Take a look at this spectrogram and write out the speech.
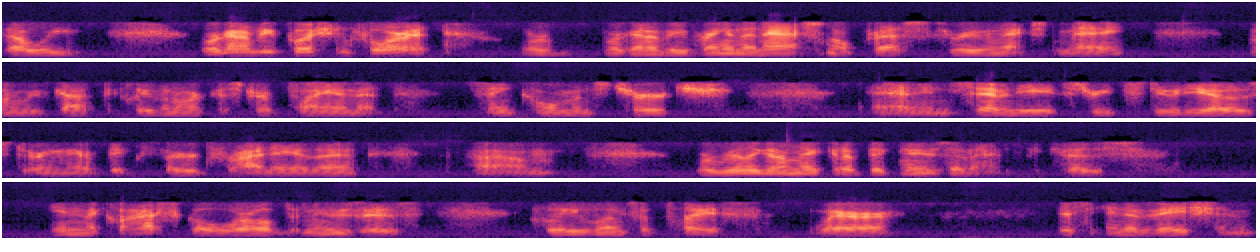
So we we're going to be pushing for it. We're we're going to be bringing the national press through next May, when we've got the Cleveland Orchestra playing at St. Colman's Church and in 78th Street Studios during their big Third Friday event. Um, we're really going to make it a big news event because in the classical world, the news is Cleveland's a place where this innovation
